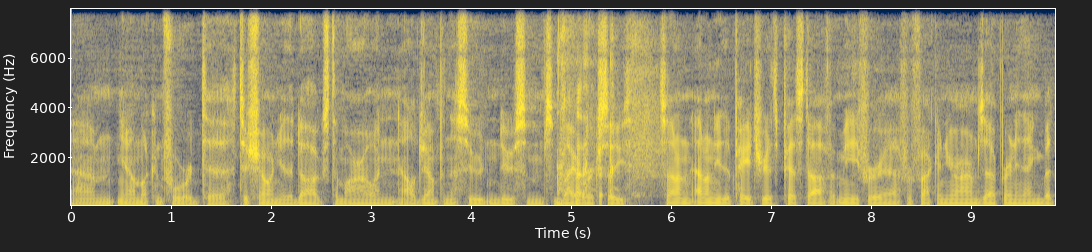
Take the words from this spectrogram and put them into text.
Um, you know, I'm looking forward to, to showing you the dogs tomorrow, and I'll jump in the suit and do some some bite work. so you, so I don't I don't need the Patriots pissed off at me for uh, for fucking your arms up or anything, but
